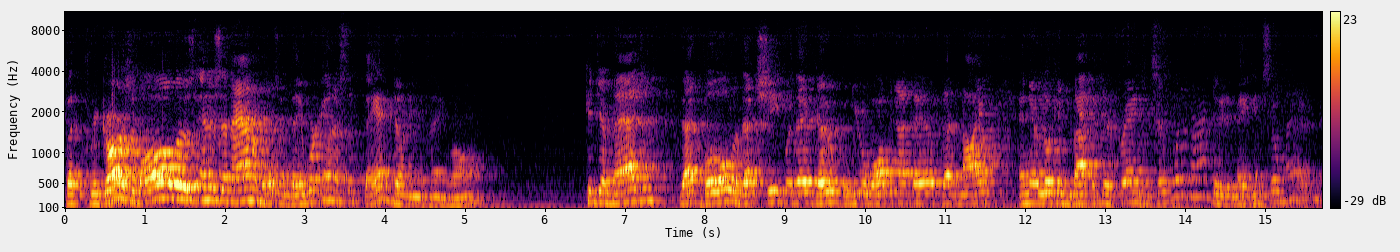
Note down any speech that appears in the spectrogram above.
But regardless of all those innocent animals, and they were innocent, they hadn't done anything wrong. Could you imagine that bull or that sheep or that goat when you were walking out there with that knife and they're looking back at their friends and saying, What did I do that made him so mad at me?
